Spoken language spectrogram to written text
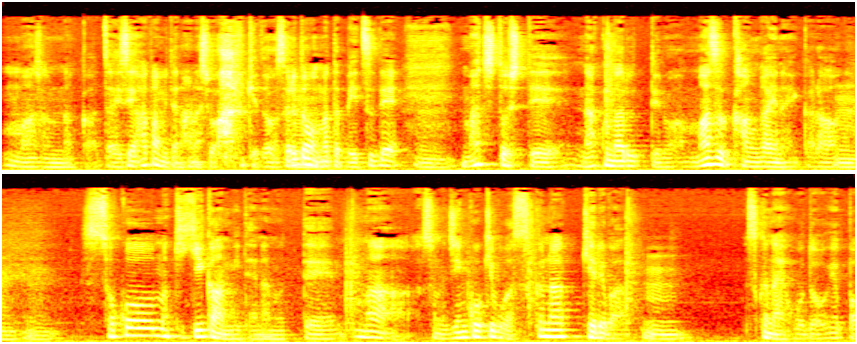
まあそのなんか財政破綻みたいな話はあるけどそれともまた別で、町としてなくなるっていうのはまず考えないから、そこの危機感みたいなのってまあその人口規模が少なければ少ないほどやっぱ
